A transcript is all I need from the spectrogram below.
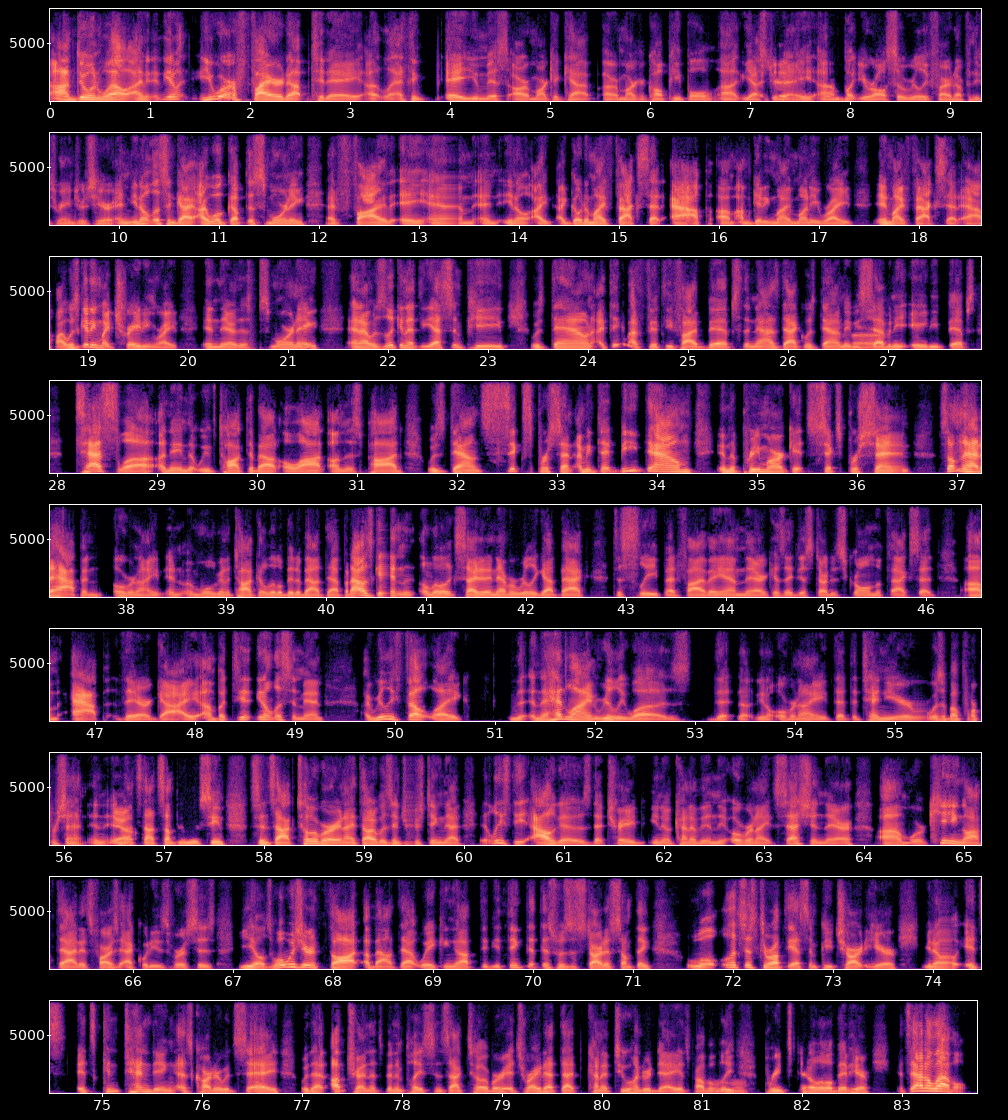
I'm doing well. I mean, you know, you are fired up today. Uh, I think a you missed our market cap, our market call people uh, yesterday, um, but you're also really fired up for these Rangers here. And you know, listen, guy, I woke up this morning at 5 a.m. and you know, I, I go to my FactSet app. Um, I'm getting my money right in my FactSet app. I was getting my trading right in there this morning, and I was looking at the S&P was down, I think about 55 bips. The Nasdaq was down maybe uh-huh. 70, 80 bips. Tesla, a name that we've talked about a lot on this pod, was down 6%. I mean, to be down in the pre market 6%, something had to happen overnight. And, and we're going to talk a little bit about that. But I was getting a little excited. I never really got back to sleep at 5 a.m. there because I just started scrolling the FactSet um, app there, guy. Um, but, you know, listen, man, I really felt like, the, and the headline really was that uh, you know overnight that the 10 year was about 4% and, and yeah. that's not something we've seen since october and i thought it was interesting that at least the algos that trade you know kind of in the overnight session there um, were keying off that as far as equities versus yields. What was your thought about that waking up? Did you think that this was a start of something? Well let's just throw up the s&p chart here. You know it's it's contending as carter would say with that uptrend that's been in place since october. It's right at that kind of 200 day. It's probably mm-hmm. breached it a little bit here. it's at a level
